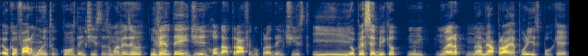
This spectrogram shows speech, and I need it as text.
É o que eu falo muito com os dentistas. Uma vez eu inventei de rodar tráfego para dentista e eu percebi que eu não, não era a minha praia por isso, porque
